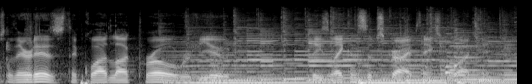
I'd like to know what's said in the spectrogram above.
So there it is, the Quad Lock Pro reviewed. Please like and subscribe. Thanks for watching.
